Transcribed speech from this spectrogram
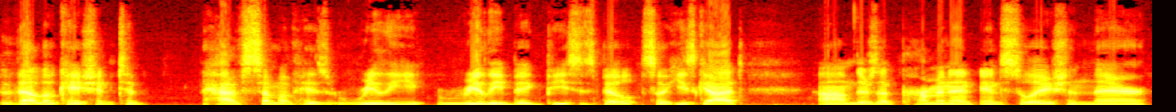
that location to have some of his really, really big pieces built. So he's got, um, there's a permanent installation there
